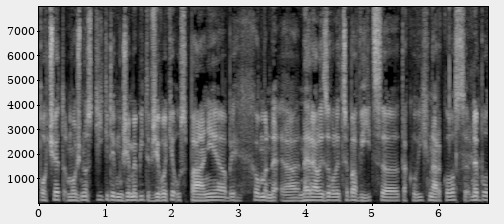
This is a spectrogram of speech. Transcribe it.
počet možností, kdy můžeme být v životě uspáni, abychom ne, nerealizovali třeba víc eh, takových narkos, nebo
